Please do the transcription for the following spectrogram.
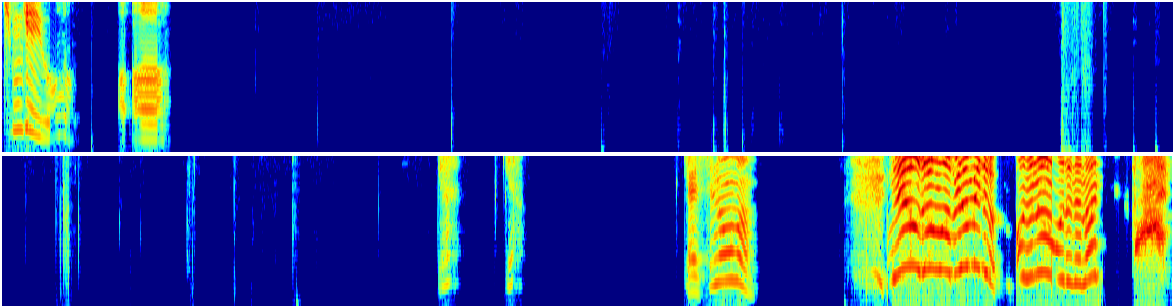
Kim geliyor oğlum? Aa. Gel. Gel. Gelsin oğlum. Ne adam yapıyor muydu? Onu ne yapmadın lan? Tamam.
